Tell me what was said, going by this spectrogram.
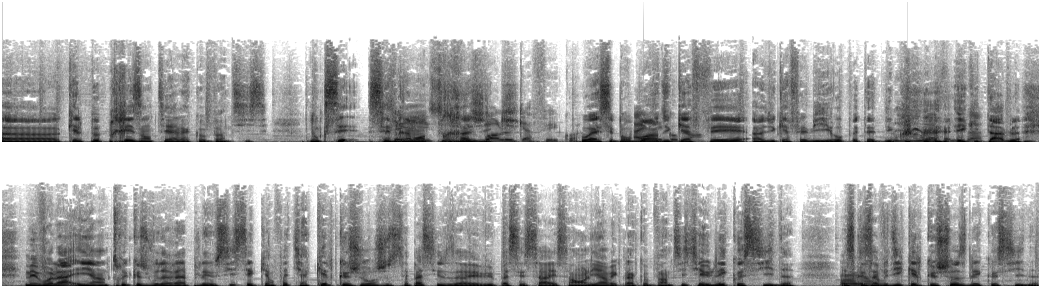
euh, qu'elle peut présenter à la COP26. Donc c'est c'est vraiment tragique. boire le café quoi. Ouais, c'est pour Avec boire du copains. café, euh, du café bio peut-être, du coup, équitable. Mais voilà, et il y a un truc que je voudrais rappeler aussi, c'est qu'en fait, il y a quelques jours, je sais pas si vous avez vu passer ça et ça en lien avec la COP26, il y a eu l'écocide. Est-ce que ça vous dit quelque chose, l'écocide?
